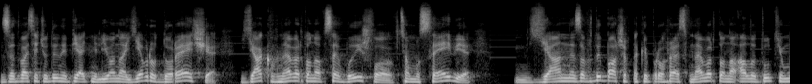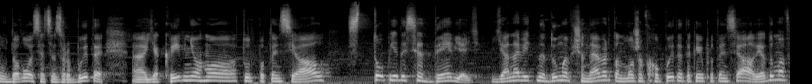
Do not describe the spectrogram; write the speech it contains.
за 21,5 мільйона євро. До речі, як в Невертона все вийшло в цьому сейві. Я не завжди бачив такий прогрес в Невертона, але тут йому вдалося це зробити. Е, Який в нього тут потенціал? 159. Я навіть не думав, що Невертон може вхопити такий потенціал. Я думав,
